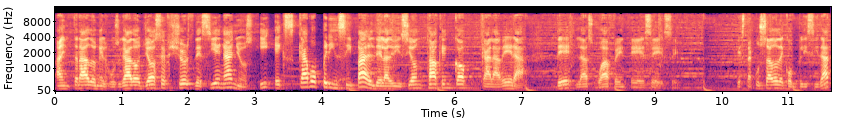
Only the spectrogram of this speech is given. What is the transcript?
ha entrado en el juzgado Joseph Schurz de 100 años y excavo principal de la división Totenkopf Calavera de las Waffen-SS está acusado de complicidad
